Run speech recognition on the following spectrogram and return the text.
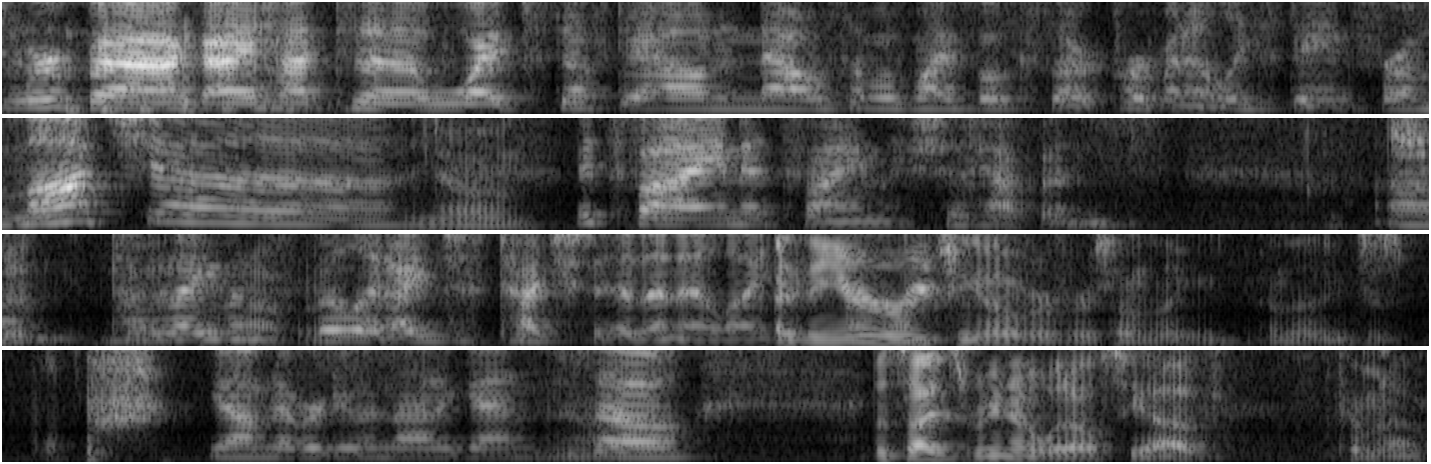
We're back. I had to wipe stuff down, and now some of my books are permanently stained from matcha. Yeah, It's fine. It's fine. Shit happens. shit. Um, how did I even happen. spill it? I just touched it, and it like. I think you were fell. reaching over for something, and then you just. Yeah, I'm never doing that again. Yeah. So, Besides Reno, what else do you have coming up?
